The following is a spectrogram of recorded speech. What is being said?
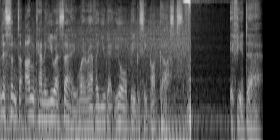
Listen to Uncanny USA wherever you get your BBC podcasts, if you dare.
